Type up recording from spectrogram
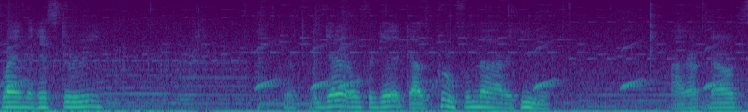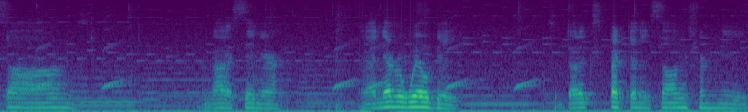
playing the history. Just forget it or forget it, guys. Poof, I'm out of here. I don't know the songs. I'm not a singer. And I never will be. So don't expect any songs from me.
